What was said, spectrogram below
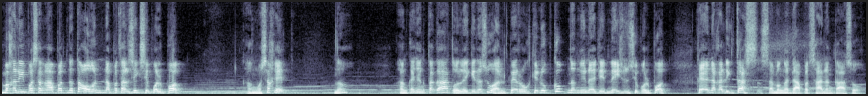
Makalipas ang apat na taon, napatalsik si Pol Pot. Ang masakit, no? Ang kanyang tagahatol ay kinasuhan pero kinupkup ng United Nations si Pol Pot kaya nakaligtas sa mga dapat sanang kaso.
